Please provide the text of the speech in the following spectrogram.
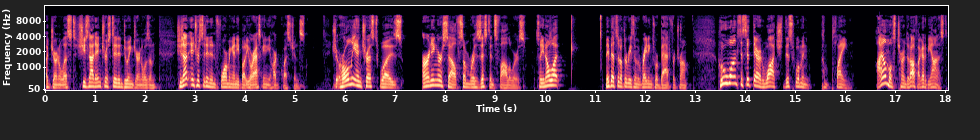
a journalist. She's not interested in doing journalism. She's not interested in informing anybody or asking any hard questions. She, her only interest was earning herself some resistance followers. So you know what? Maybe that's another reason the ratings were bad for Trump. Who wants to sit there and watch this woman complain? I almost turned it off. I got to be honest.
